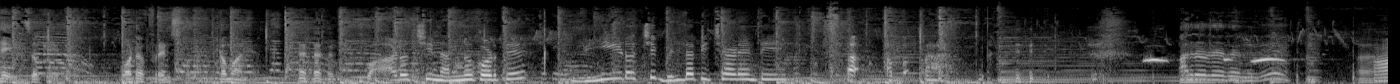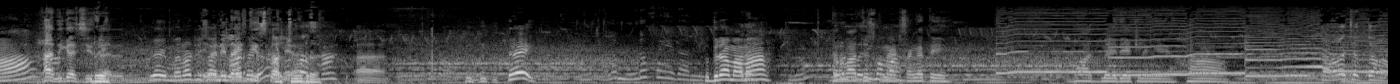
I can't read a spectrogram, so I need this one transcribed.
Hey it's okay what are friends come on వాడొచ్చి నన్ను కొడితే వీడొచ్చి బిల్డప్ ఇచ్చాడేంటి? ఆ, అబ్బా? అదిగా? ఇవన్నీ లైట్ తీసుకోవాలి. ఆ, కుదురా మామా. తర్వాత చూసుకున్నా సంగతి. బాద్ మే దేఖ్ లేంగే హా. తర్వాత చెప్తాను.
